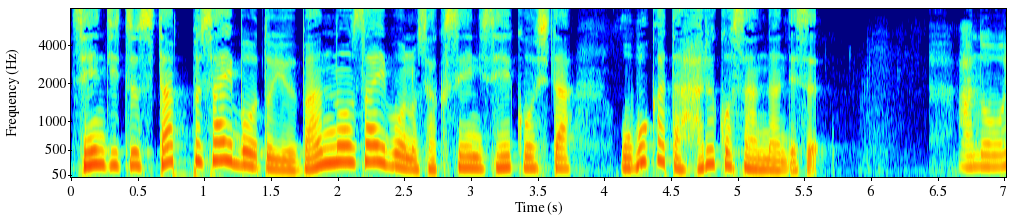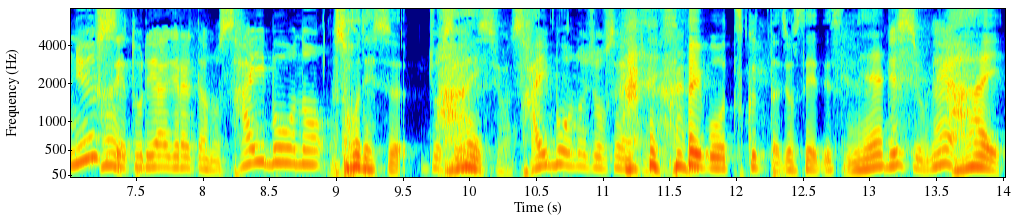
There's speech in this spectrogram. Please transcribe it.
先日スタップ細胞という万能細胞の作成に成功した小保方春子さんなんですあのニュースで取り上げられたあの細胞のそうです。女性ですよ、細胞の女性はい、細胞を作った女性ですね。ですよね。はい。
